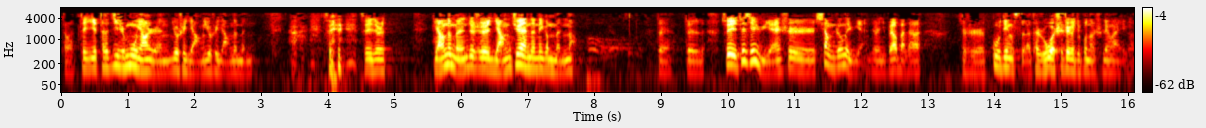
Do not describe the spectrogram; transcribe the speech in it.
对吧？这一他既是牧羊人，又是羊，又是羊的门，所以所以就是羊的门就是羊圈的那个门呢。对对对对，所以这些语言是象征的语言，就是你不要把它就是固定死了，它如果是这个就不能是另外一个。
